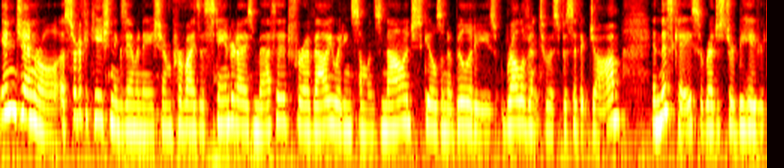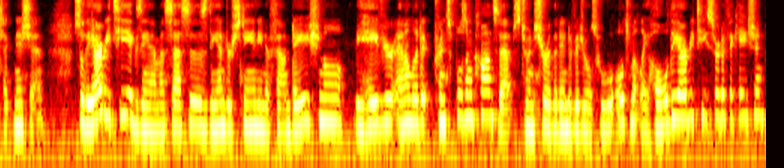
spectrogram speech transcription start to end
In general, a certification examination provides a standardized method for evaluating someone's knowledge, skills, and abilities relevant to a specific job, in this case, a registered behavior technician. So the RBT exam assesses the understanding of foundational behavior analytic principles and concepts to ensure that individuals who ultimately hold the RBT certification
